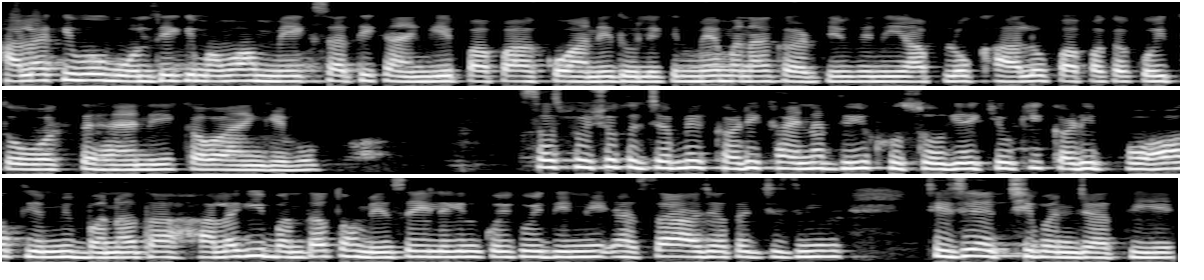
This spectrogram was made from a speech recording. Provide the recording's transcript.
हालाँकि वो बोलती है कि मामा हम एक साथ ही खाएँगे, पापा को आने दो। लेकिन मैं मना करती हूँ कि, नहीं, आप लोग खा लो, पापा का कोई तो वक्त है नहीं, कब आएँगे वो? सच पूछो तो जब मैं कड़ी खाई ना, दिल खुश हो गया क्योंकि कड़ी बहुत यम्मी बना था। हालाँकि बनता तो हमेशा ही, लेकिन कोई कोई दिन ऐसा आ जाता है जिस दिन चीज़ें अच्छी बन जाती है।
